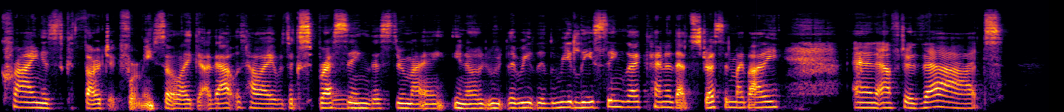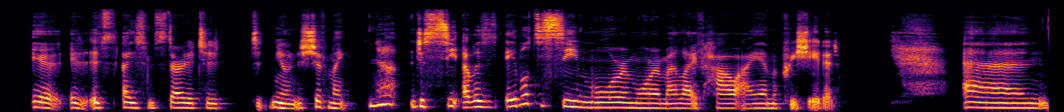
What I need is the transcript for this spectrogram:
crying is cathartic for me. So like that was how I was expressing mm. this through my, you know, re- re- releasing that kind of that stress in my body. And after that, it, it it's I started to, to you know shift my no just see I was able to see more and more in my life how I am appreciated, and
